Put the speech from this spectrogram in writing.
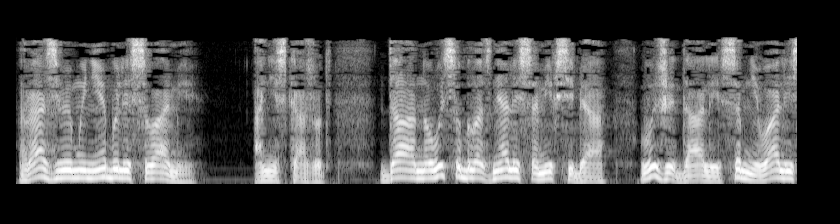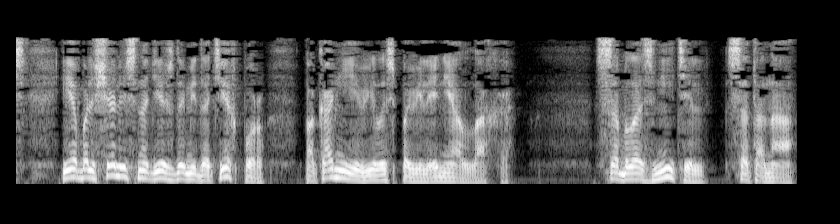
«Разве мы не были с вами?» Они скажут, да, но вы соблазняли самих себя, вы ждали, сомневались и обольщались надеждами до тех пор, пока не явилось повеление Аллаха. Соблазнитель, сатана,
